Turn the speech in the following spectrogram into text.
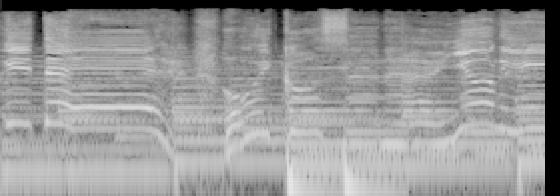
ぎて追い越さないように。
